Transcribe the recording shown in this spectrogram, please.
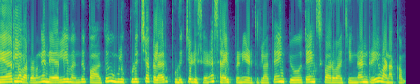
நேரில் வர்றவங்க நேர்லேயும் வந்து பார்த்து உங்களுக்கு பிடிச்ச கலர் பிடிச்ச டிசைனை செலக்ட் பண்ணி எடுத்துக்கலாம். தேங்க்யூ தேங்க்ஸ் ஃபார் வாட்சிங் நன்றி. வணக்கம்.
